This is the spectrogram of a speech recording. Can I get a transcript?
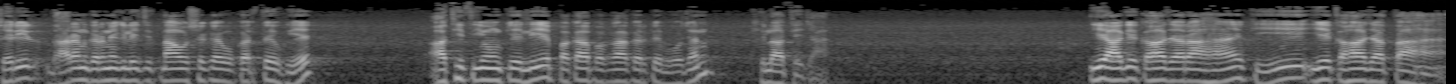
शरीर धारण करने के लिए जितना आवश्यक है वो करते हुए अतिथियों के लिए पका पका करके भोजन खिलाते जाए ये आगे कहा जा रहा है कि ये कहा जाता है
